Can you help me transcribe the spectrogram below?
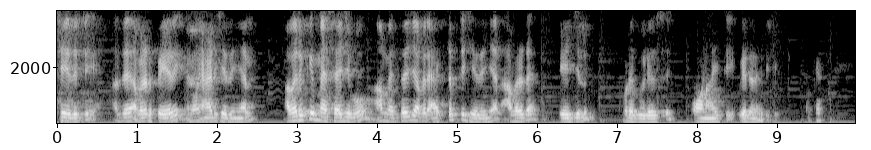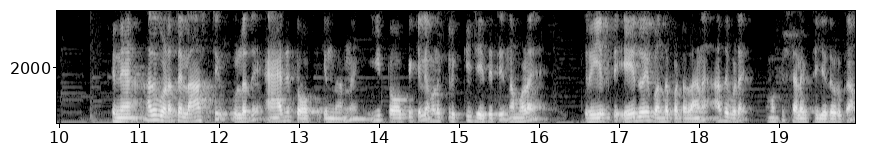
ചെയ്തിട്ട് അത് അവരുടെ പേര് ആഡ് ചെയ്ത് കഴിഞ്ഞാൽ അവർക്ക് മെസ്സേജ് പോകും ആ മെസ്സേജ് അവർ അക്സെപ്റ്റ് ചെയ്ത് കഴിഞ്ഞാൽ അവരുടെ പേജിലും നമ്മുടെ വീഡിയോസ് ഓൺ ആയിട്ട് വരുന്നതായിരിക്കും. ഓക്കെ പിന്നെ അതുകൂടാതെ ലാസ്റ്റ് ഉള്ളത് ആഡ് ടോപ്പിക് എന്നാണ് ഈ ടോപ്പിക്കിൽ നമ്മൾ ക്ലിക്ക് ചെയ്തിട്ട് നമ്മളെ റീൽസ് ഏതുമായി ബന്ധപ്പെട്ടതാണ് അതിവിടെ നമുക്ക് സെലക്ട് ചെയ്ത് കൊടുക്കാം.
